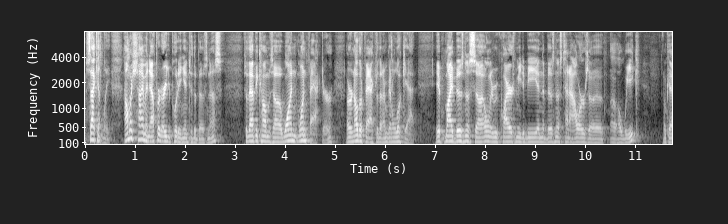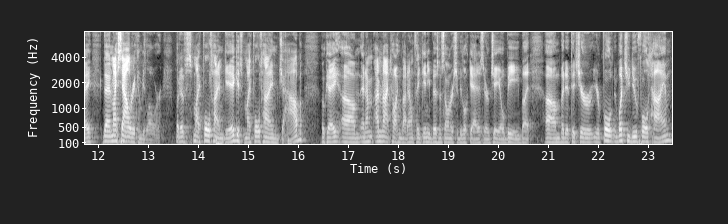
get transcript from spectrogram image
Secondly, how much time and effort are you putting into the business? So that becomes uh, one one factor, or another factor that I'm going to look at. If my business uh, only requires me to be in the business 10 hours a, a week, okay, then my salary can be lower. But if it's my full time gig, if it's my full time job, okay, um, and I'm, I'm not talking about, I don't think any business owner should be looked at as their JOB, but um, but if it's your, your full, what you do full time,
